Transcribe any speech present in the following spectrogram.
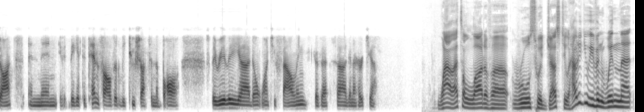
shots, and then if they get to ten fouls, it'll be two shots in the ball. So they really uh, don't want you fouling because that's uh, going to hurt you. Wow, that's a lot of uh, rules to adjust to. How did you even win that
